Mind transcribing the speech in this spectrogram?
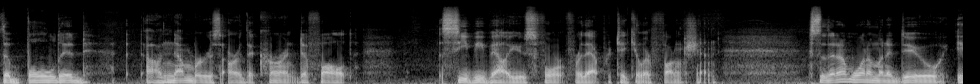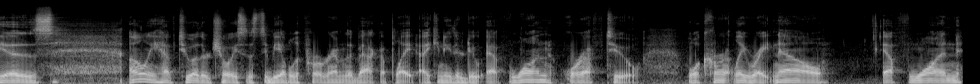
the bolded uh, numbers are the current default CV values for, for that particular function. So then what I'm going to do is I only have two other choices to be able to program the backup light. I can either do F1 or F2. Well, currently right now, F1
